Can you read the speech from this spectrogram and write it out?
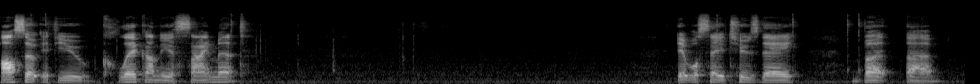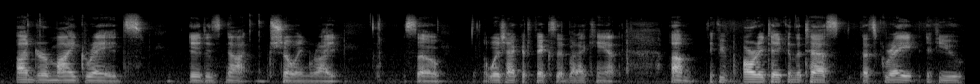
also, if you click on the assignment, it will say Tuesday, but uh, under my grades, it is not showing right. So I wish I could fix it, but I can't. Um, if you've already taken the test, that's great. If you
